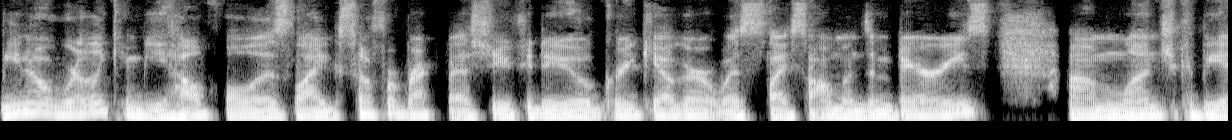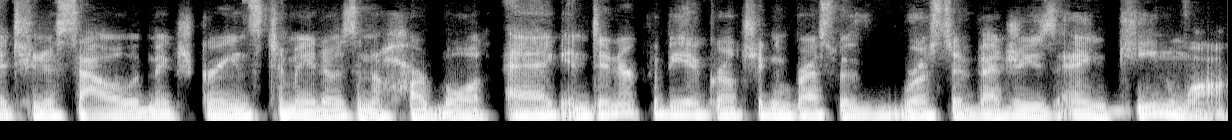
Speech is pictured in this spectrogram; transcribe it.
you know really can be helpful. Is like so for breakfast you could do Greek yogurt with sliced almonds and berries. Um, lunch could be a tuna salad with mixed greens, tomatoes, and a hard boiled egg. And dinner could be a grilled chicken breast with roasted veggies and quinoa.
